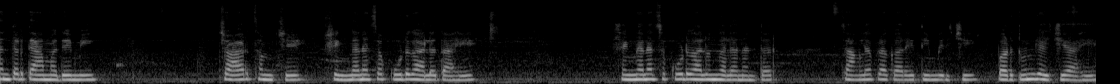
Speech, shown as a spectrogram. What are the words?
त्यानंतर त्यामध्ये मी चार चमचे शेंगदाण्याचा कूट घालत आहे. शेंगदाण्याचं कूट घालून झाल्यानंतर चांगल्या प्रकारे ती मिरची परतून घ्यायची आहे.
